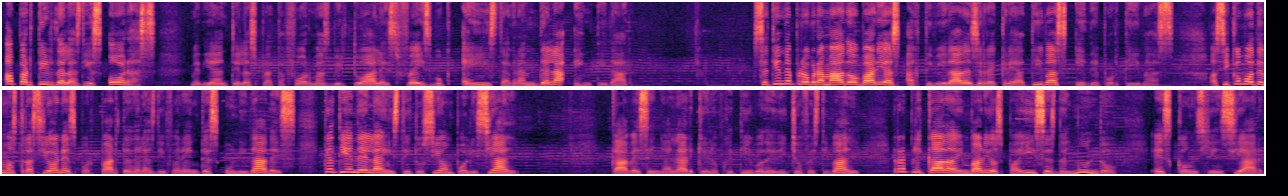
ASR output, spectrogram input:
a partir de las 10 horas mediante las plataformas virtuales Facebook e Instagram de la entidad. Se tiene programado varias actividades recreativas y deportivas, así como demostraciones por parte de las diferentes unidades que tiene la institución policial. Cabe señalar que el objetivo de dicho festival, replicada en varios países del mundo, es concienciar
